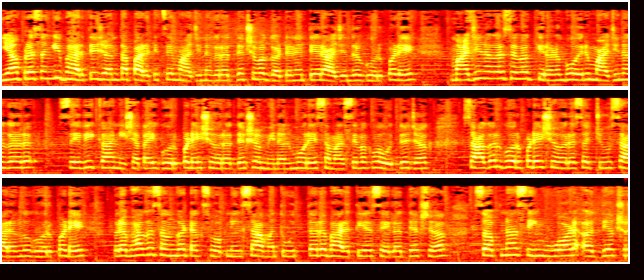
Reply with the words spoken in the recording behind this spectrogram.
या प्रसंगी भारतीय जनता पार्टीचे माजी नगराध्यक्ष व गटनेते राजेंद्र घोरपडे माजी नगरसेवक किरण भोईर माजी नगर सेविका निशाताई घोरपडे शहराध्यक्ष मिनल मोरे समाजसेवक व उद्योजक सागर घोरपडे शहर सचिव सारंग घोरपडे प्रभाग संघटक स्वप्नील सावंत उत्तर भारतीय सेल अध्यक्ष सपना सिंग वॉर्ड अध्यक्ष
